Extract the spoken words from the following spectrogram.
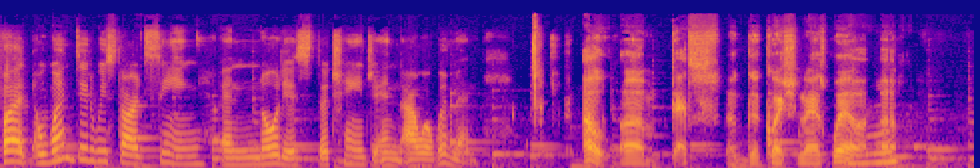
But when did we start seeing and notice the change in our women? Oh, um, that's a good question as well. Mhm. Uh,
